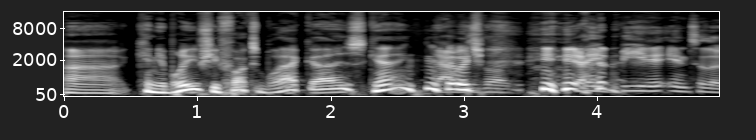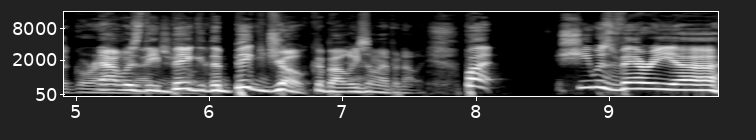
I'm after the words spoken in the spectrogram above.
uh, "Can you believe she fucks black guys, gang?" That was Which- the, yeah, They beat it into the ground. that was the joke. big the big joke about Lisa Lampanelli. But she was very uh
